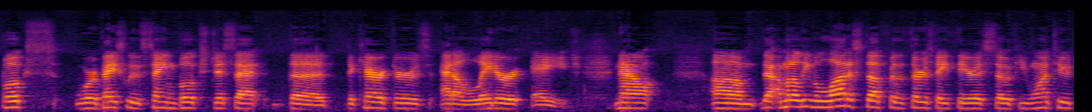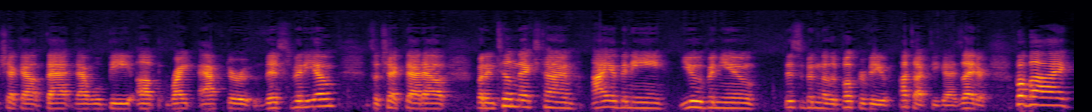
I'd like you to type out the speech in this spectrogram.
books were basically the same books, just that the the characters at a later age. Now, um, I'm going to leave a lot of stuff for the Thursday Theorist, so if you want to check out that, that will be up right after this video. So check that out. But until next time, I have been E, you have been you. This has been another book review. I'll talk to you guys later. Bye-bye!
